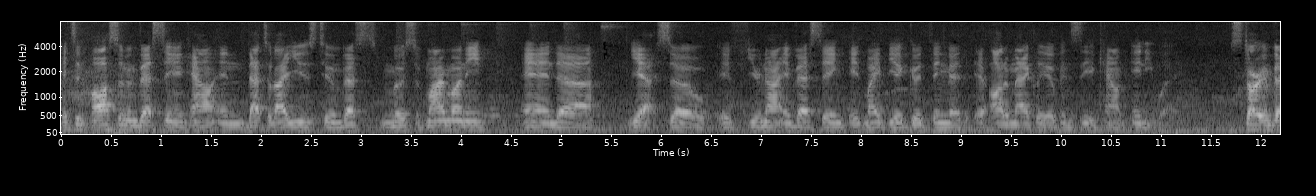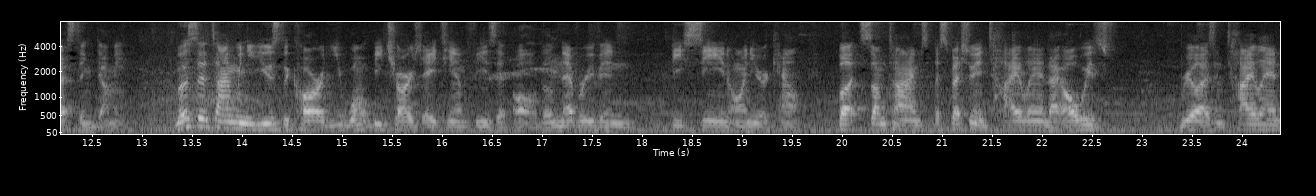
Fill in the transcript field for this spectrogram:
It's an awesome investing account, and that's what I use to invest most of my money. And uh, yeah, so if you're not investing, it might be a good thing that it automatically opens the account anyway. Start investing, dummy. Most of the time when you use the card, you won't be charged ATM fees at all. They'll never even be seen on your account. But sometimes, especially in Thailand, I always realize in Thailand,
